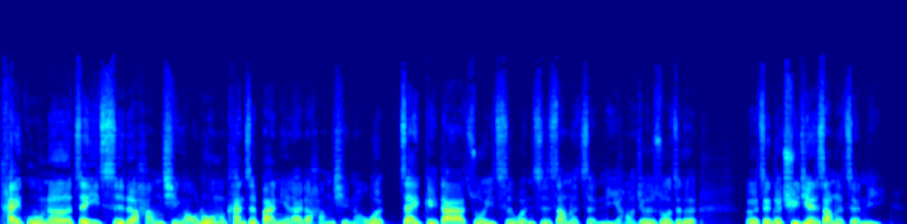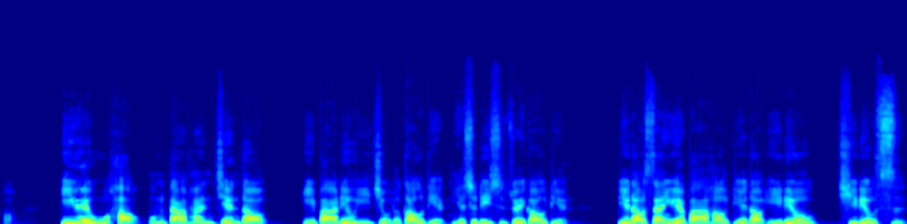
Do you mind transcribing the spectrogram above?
台股呢，这一次的行情哦，如果我们看这半年来的行情哦，我再给大家做一次文字上的整理哈，就是说这个呃整个区间上的整理。哦，一月五号我们大盘见到一八六一九的高点，也是历史最高点。跌到三月八号，跌到一六七六四，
